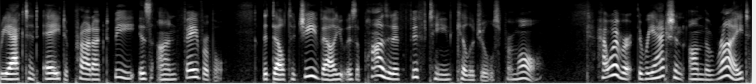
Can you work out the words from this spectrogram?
reactant A to product B is unfavorable. The delta G value is a positive 15 kilojoules per mole. However, the reaction on the right,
